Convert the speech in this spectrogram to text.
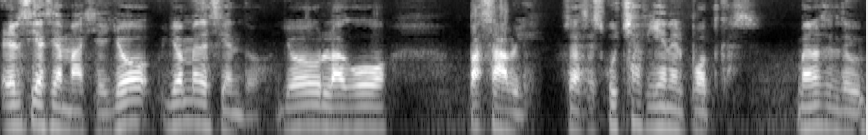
él sí hacía magia. Yo, yo me defiendo. Yo lo hago pasable. O sea, se escucha bien el podcast. Menos el, de,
